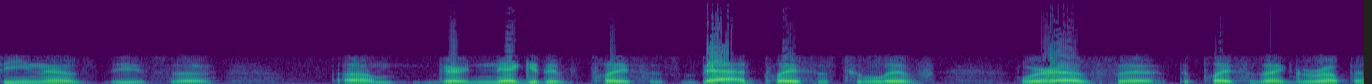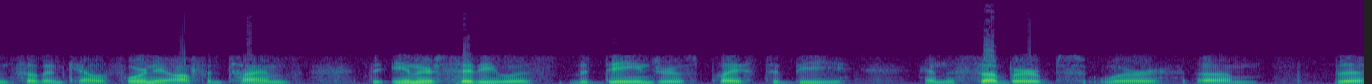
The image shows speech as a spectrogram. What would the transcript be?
seen as these uh, um, very negative places, bad places to live, whereas uh, the places I grew up in Southern California, oftentimes the inner city was the dangerous place to be, and the suburbs were um, the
